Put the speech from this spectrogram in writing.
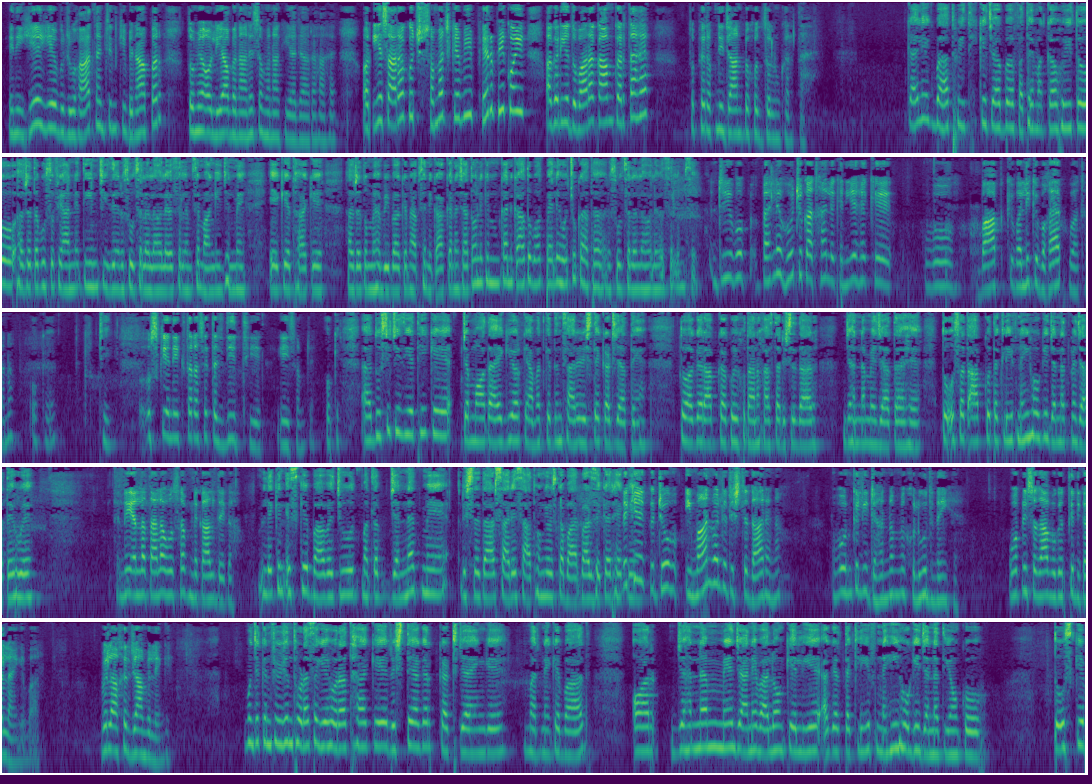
یعنی یہ یہ وجوہات ہیں جن کی بنا پر تمہیں اولیا بنانے سے منع کیا جا رہا ہے۔ اور یہ سارا کچھ سمجھ کے بھی پھر بھی کوئی اگر یہ دوبارہ کام کرتا ہے تو پھر اپنی جان پہ خود ظلم کرتا ہے۔ کل ایک بات ہوئی تھی کہ جب فتح مکہ ہوئی تو حضرت ابو سفیان نے تین چیزیں رسول صلی اللہ علیہ وسلم سے مانگی جن میں ایک یہ تھا کہ حضرت ام حبیبہ کے میں آپ سے نکاح کرنا چاہتا ہوں لیکن ان کا نکاح تو بہت پہلے ہو چکا تھا رسول صلی اللہ علیہ وسلم سے۔ جی وہ پہلے ہو چکا تھا لیکن یہ ہے کہ وہ باپ کے ولی کے بغیر ہوا تھا نا۔ اوکے ٹھیک۔ اس کی یعنی ایک طرح سے تجدید تھی یہی سمجھے۔ اوکے۔ دوسری چیز یہ تھی کہ جب موت آئے گی اور قیامت کے دن سارے رشتے کٹ جاتے ہیں تو اگر آپ کا کوئی خدا نخواستہ رشتے دار جہنم میں جاتا ہے تو اس وقت آپ کو تکلیف نہیں ہوگی جنت میں جاتے ہوئے؟ نہیں اللہ تعالیٰ وہ سب نکال دے گا۔ لیکن اس کے باوجود مطلب جنت میں رشتے دار سارے ساتھ ہوں گے اس کا بار بار ذکر ہے دیکھیے جو ایمان والے رشتے دار ہیں نا وہ ان کے لیے جہنم میں خلود نہیں ہے۔ وہ اپنی سزا بھگت کے نکل آئیں گے باہر۔ بالآخر جا ملیں گے۔ مجھے کنفیوژن تھوڑا سا یہ ہو رہا تھا کہ رشتے اگر کٹ جائیں گے مرنے کے بعد، اور جہنم میں جانے والوں کے لیے اگر تکلیف نہیں ہوگی جنتیوں کو، تو اس کے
